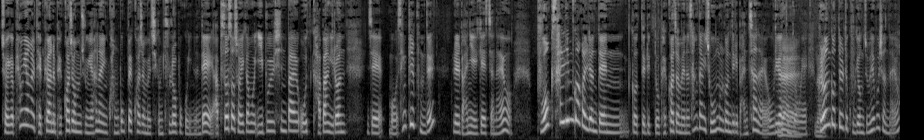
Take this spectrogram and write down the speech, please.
저희가 평양을 대표하는 백화점 중에 하나인 광복백화점을 지금 둘러보고 있는데 앞서서 저희가 뭐 이불, 신발, 옷, 가방 이런 이제 뭐 생필품들 을 많이 얘기했잖아요. 부엌 살림과 관련된 것들이 또 백화점에는 상당히 좋은 물건들이 많잖아요. 우리 같은 네, 경우에. 네. 그런 것들도 구경 좀 해보셨나요?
